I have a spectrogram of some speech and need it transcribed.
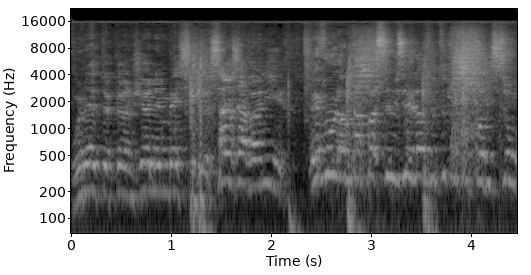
Vous n'êtes qu'un jeune imbécile sans avenir. Et vous, l'homme n'a pas user l'homme de toutes vos conditions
